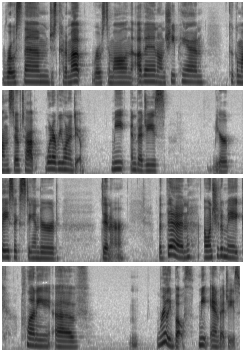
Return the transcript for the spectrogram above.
roast them, just cut them up, roast them all in the oven on sheet pan, cook them on the stove top, whatever you want to do. Meat and veggies, your basic standard dinner. But then I want you to make plenty of really both meat and veggies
